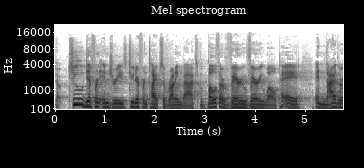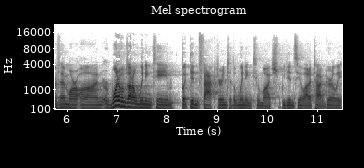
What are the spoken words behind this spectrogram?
Yep. two different injuries, two different types of running backs, but both are very, very well paid, and neither of them are on, or one of them's on a winning team, but didn't factor into the winning too much. We didn't see a lot of Todd Gurley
